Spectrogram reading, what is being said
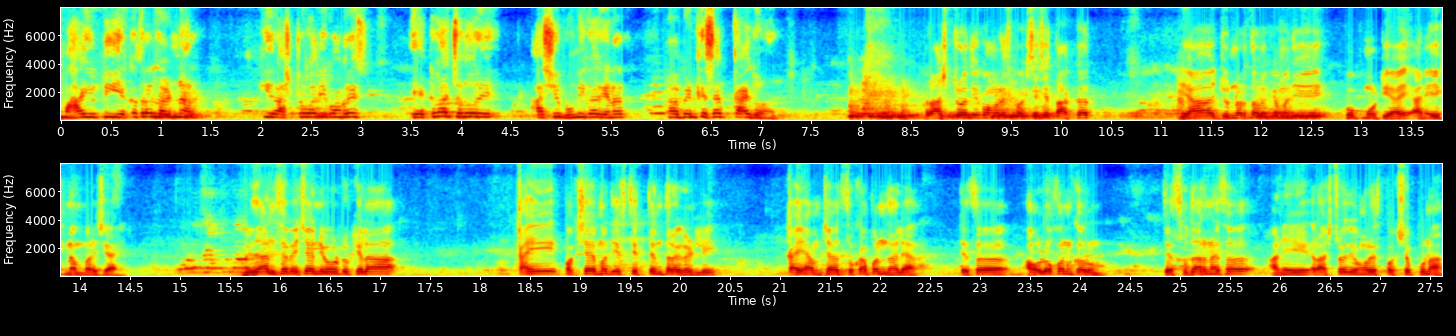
महायुती एकत्र लढणार की राष्ट्रवादी काँग्रेस एकला चलो रे अशी भूमिका घेणार? अ, साहेब काय धोरण? राष्ट्रवादी काँग्रेस पक्षाची ताकद या जुन्नर तालुक्यामध्ये खूप मोठी आहे आणि एक नंबरची आहे. विधानसभेच्या निवडणुकीला काही पक्षामध्ये स्थित्यंतरं घडली काही आमच्या चुका पण झाल्या त्याचं अवलोकन करून ते सुधारण्याचं आणि राष्ट्रवादी काँग्रेस पक्ष पुन्हा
